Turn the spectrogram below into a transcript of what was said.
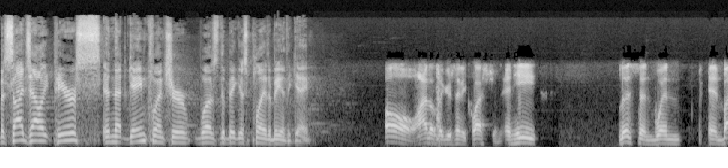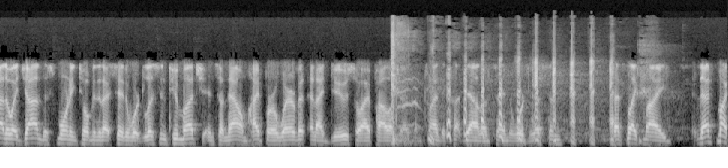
besides Alec Pierce in that game clincher, was the biggest play to be in the game. Oh, I don't think there's any question. And he, listen, when, and by the way, John this morning told me that I say the word listen too much. And so now I'm hyper aware of it, and I do. So I apologize. I'm trying to cut down on saying the word listen. That's like my, that's my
